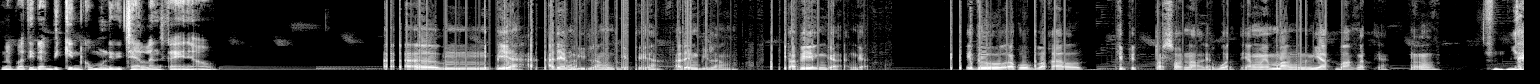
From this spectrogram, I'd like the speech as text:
Kenapa tidak bikin community challenge kayaknya Om? Em, iya ada yang bilang begitu ya. Ada yang bilang tapi enggak enggak itu aku bakal keep it personal ya buat yang memang niat banget ya Heeh. ya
